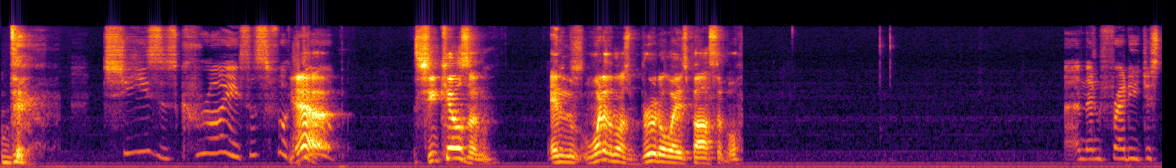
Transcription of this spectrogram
Jesus Christ, that's fucked Yeah. up. she kills him in one of the most brutal ways possible. And then Freddy just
